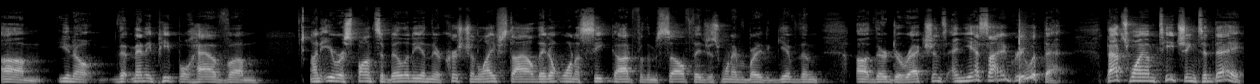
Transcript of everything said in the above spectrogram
um, you know, that many people have, um, an irresponsibility in their Christian lifestyle. They don't want to seek God for themselves. They just want everybody to give them uh, their directions. And yes, I agree with that. That's why I'm teaching today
